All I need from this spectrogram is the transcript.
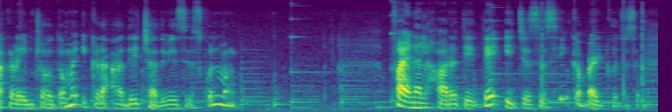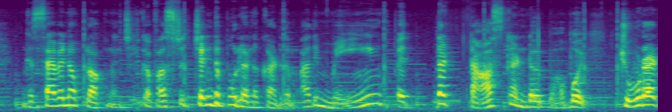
అక్కడ ఏం చదువుతామో ఇక్కడ అదే చదివేసేసుకొని మనం ఫైనల్ హారతి అయితే ఇచ్చేసేసి ఇంకా బయటకు వచ్చేసాం. ఇంకా సెవెన్ ఓ క్లాక్ నుంచి ఇంకా ఫస్ట్ చెండు పూలను కడదాం. అది మెయిన్ పెద్ద టాస్క్ అండి బాబోయ్. చూడ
